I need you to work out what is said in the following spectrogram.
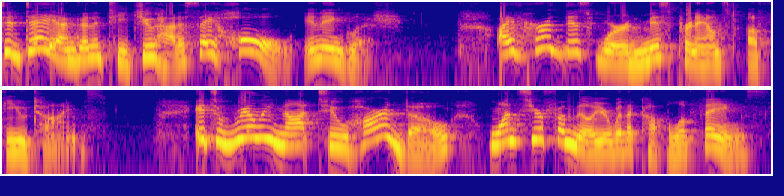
Today I'm going to teach you how to say whole in English. I've heard this word mispronounced a few times. It's really not too hard though once you're familiar with a couple of things.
